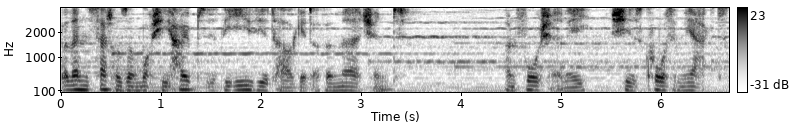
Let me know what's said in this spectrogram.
but then settles on what she hopes is the easier target of a merchant. Unfortunately, she is caught in the act,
